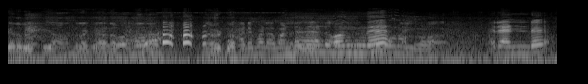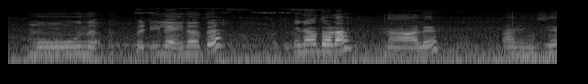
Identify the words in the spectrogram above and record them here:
അമേരിക്കയുടെ തൊപ്പി ആന്ധ്രക്കാരുടെ മാല. ഒന്ന് രണ്ട് മൂന്ന്. പെട്ടിയില്ലേ അതിനകത്ത്? ഇതിനകത്തോടാ. നാല് അഞ്ച്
